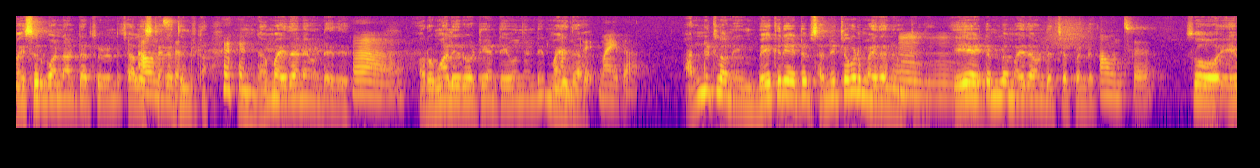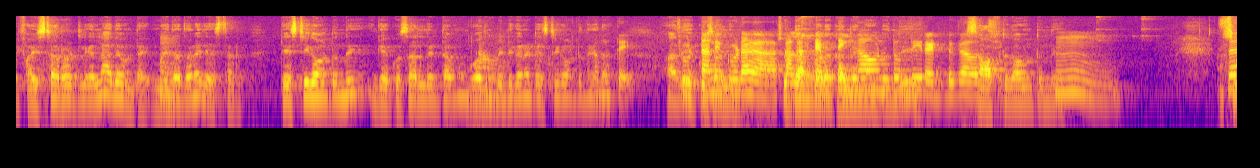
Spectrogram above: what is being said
Mysore bonda అంటారు చూడండి చాలా ఇష్టంగా ఉందా? మైదానే ఉండేది. రుమాలి రోటీ అంటే ఏముందండి? మైదా. మైదా. అన్నిట్లోని బేకరీ ఐటమ్స్ అన్నిట్లో కూడా మైదానే ఉంటుంది. ఏ ఐటెంలో మైదా ఉండదు చెప్పండి? అవును సార్. సో ఏ ఫైవ్ స్టార్ హోటల్కి వెళ్ళినా అదే ఉంటాయి. మైదాతోనే చేస్తారు. టేస్టీగా ఉంటుంది. ఇంకా ఎక్కువ సార్లు తింటాము. గోధుమ పిండి కన్నా టేస్టీగా ఉంటుంది కదా. అదే కూడా గా ఉంటుంది. రెడ్గా సాఫ్ట్గా ఉంటుంది. సో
